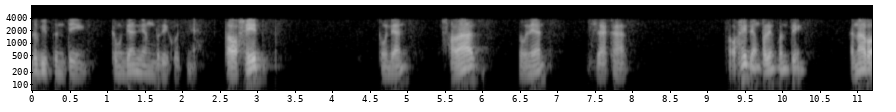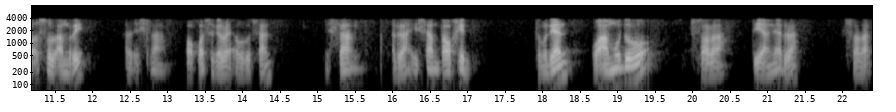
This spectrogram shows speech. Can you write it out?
lebih penting. Kemudian yang berikutnya. Tauhid. Kemudian salat. Kemudian zakat. Tauhid yang paling penting. Karena Rasul Amri al-Islam. Pokok segala urusan Islam adalah Islam Tauhid. Kemudian wa amuduhu salat. Tiangnya adalah salat.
